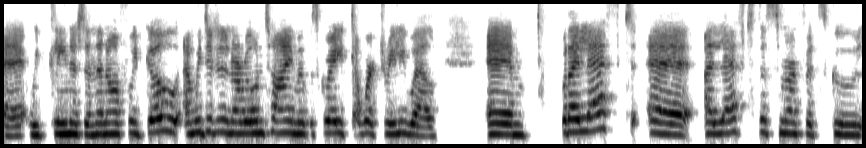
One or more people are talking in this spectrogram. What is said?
uh, we'd clean it and then off we'd go. And we did it in our own time. It was great. That worked really well. Um, but I left. Uh, I left the Smurfit school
